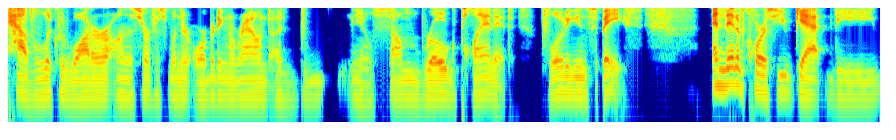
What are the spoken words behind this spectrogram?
have liquid water on the surface when they're orbiting around a, you know, some rogue planet floating in space. And then, of course, you get the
